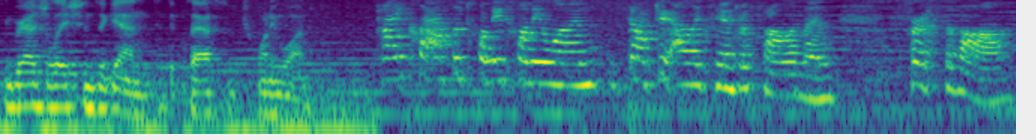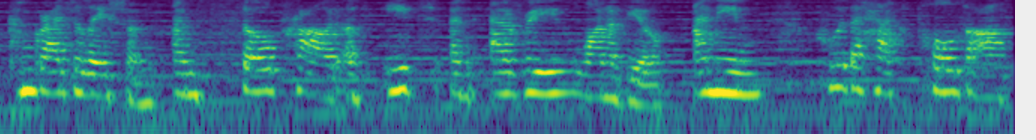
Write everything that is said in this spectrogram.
Congratulations again to the class of 21. Hi, class of 2021. It's Dr. Alexandra Solomon. First of all, congratulations. I'm so proud of each and every one of you. I mean, who the heck pulls off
